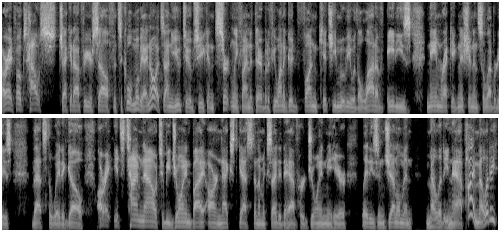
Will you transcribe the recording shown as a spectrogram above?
All right, folks, House, check it out for yourself. It's a cool movie. I know it's on YouTube, so you can certainly find it there. But if you want a good, fun, kitschy movie with a lot of 80s name recognition and celebrities, that's the way to go. All right, it's time now to be joined by our next guest, and I'm excited to have her join me here. Ladies and gentlemen, Melody Knapp. Hi, Melody.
